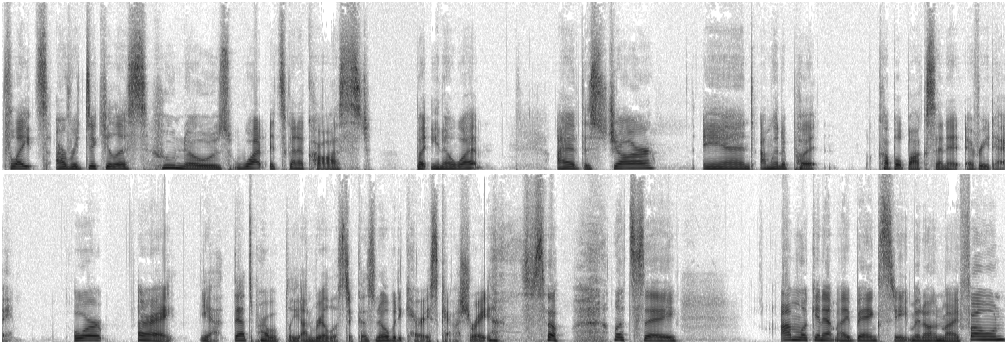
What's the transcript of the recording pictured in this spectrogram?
Flights are ridiculous. Who knows what it's going to cost? But you know what? I have this jar and I'm going to put a couple bucks in it every day. Or, all right, yeah, that's probably unrealistic because nobody carries cash, right? so let's say I'm looking at my bank statement on my phone,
